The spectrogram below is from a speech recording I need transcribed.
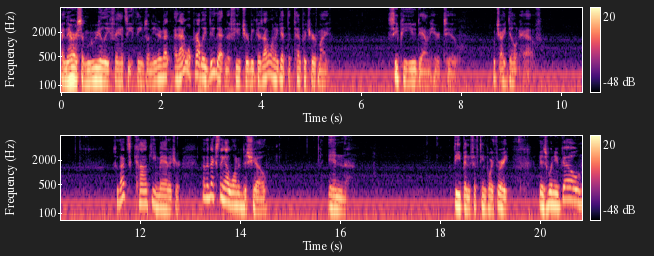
And there are some really fancy themes on the internet. And I will probably do that in the future because I want to get the temperature of my CPU down here too, which I don't have. So that's Conky Manager. Now the next thing I wanted to show in Deepin 15.3 is when you go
